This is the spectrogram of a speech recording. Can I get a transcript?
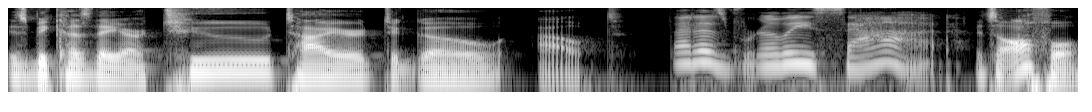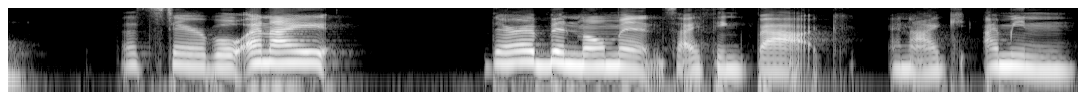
is because they are too tired to go out. That is really sad. It's awful. That's terrible. And I, there have been moments I think back, and I, I mean,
